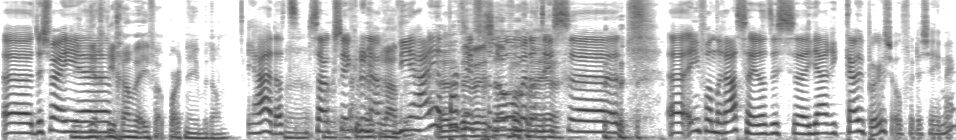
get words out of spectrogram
Eh, dus wij... Die, die gaan we even apart nemen dan. ja, dat zou ik zeker doen. Nou, wie hij apart heeft genomen, dat is eh, eh, een van de raadsleden. Dat is eh, Jari Kuipers over de CMR.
